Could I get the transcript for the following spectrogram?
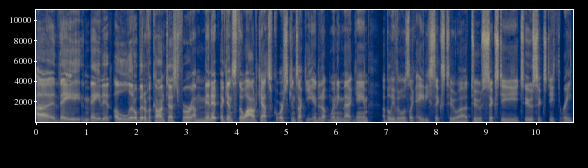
uh, they made it a little bit of a contest for a minute against the Wildcats. Of course, Kentucky ended up winning that game. I believe it was like 86 to uh, to 62, 63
